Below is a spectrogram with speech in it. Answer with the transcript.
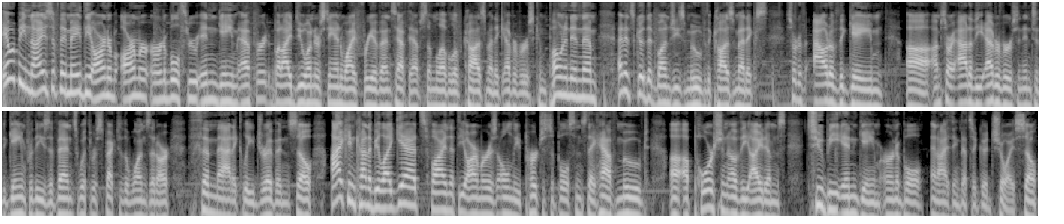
It would be nice if they made the armor, armor earnable through in game effort, but I do understand why free events have to have some level of cosmetic Eververse component in them, and it's good that Bungie's moved the cosmetics sort of out of the game. Uh, I'm sorry, out of the Eververse and into the game for these events with respect to the ones that are thematically driven. So I can kind of be like, yeah, it's fine that the armor is only purchasable since they have moved uh, a portion of the items to be in game earnable, and I think that's a good choice. So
